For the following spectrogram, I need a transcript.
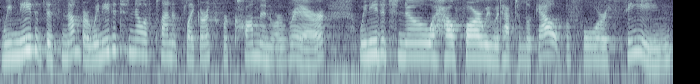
We needed this number. We needed to know if planets like Earth were common or rare. We needed to know how far we would have to look out before seeing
